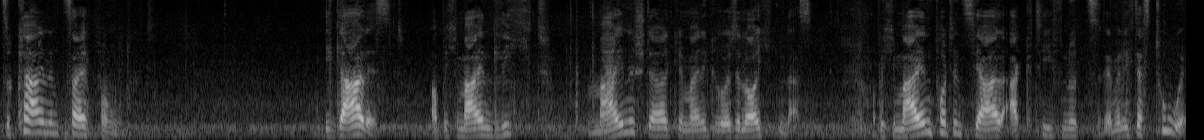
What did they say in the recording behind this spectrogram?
zu keinem Zeitpunkt egal ist, ob ich mein Licht, meine Stärke, meine Größe leuchten lasse, ob ich mein Potenzial aktiv nutze. Denn wenn ich das tue,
